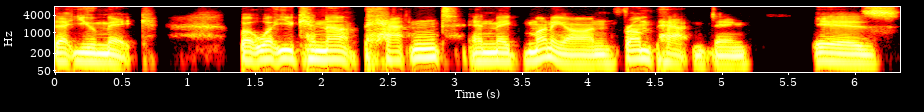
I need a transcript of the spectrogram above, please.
that you make. But what you cannot patent and make money on from patenting is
